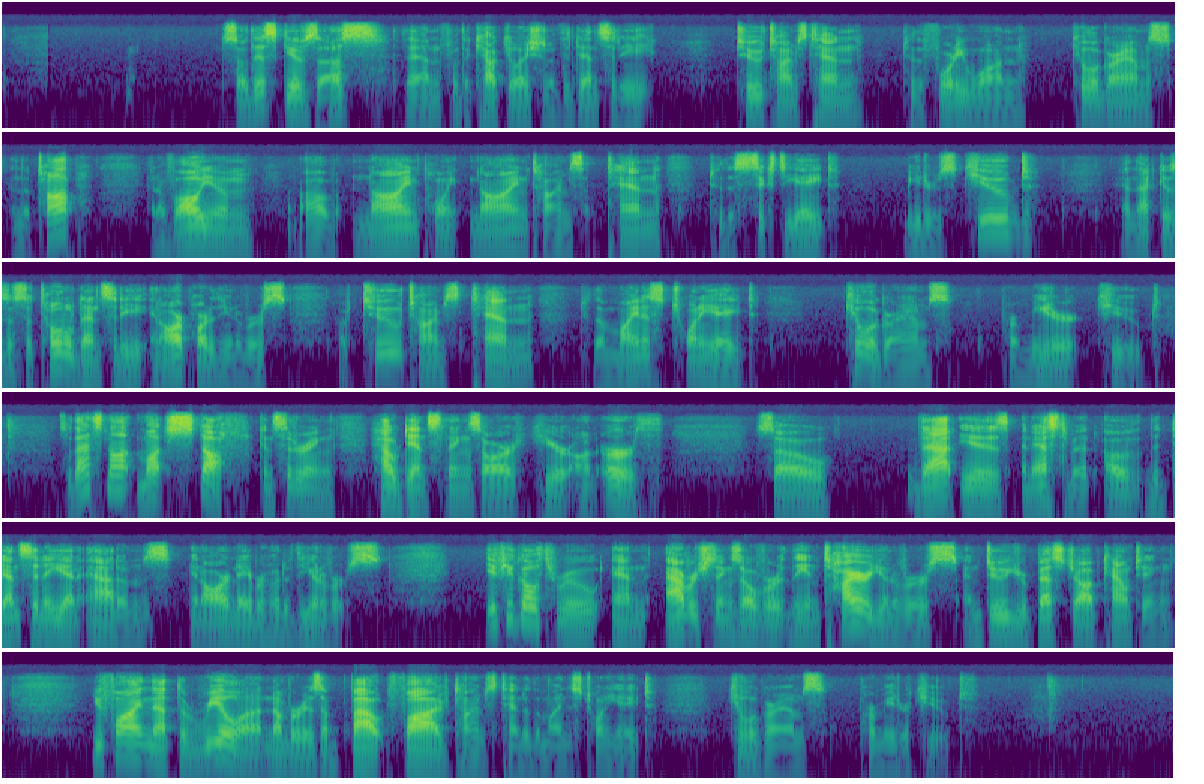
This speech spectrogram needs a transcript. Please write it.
So this gives us, then, for the calculation of the density, 2 times 10 to the 41 kilograms in the top, and a volume of 9.9 times 10 to the 68 meters cubed. And that gives us a total density in our part of the universe of 2 times 10 to the minus 28 kilograms per meter cubed. So that's not much stuff considering how dense things are here on Earth. So that is an estimate of the density in atoms in our neighborhood of the universe. If you go through and average things over the entire universe and do your best job counting, you find that the real uh, number is about 5 times 10 to the minus 28 kilograms per meter cubed.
